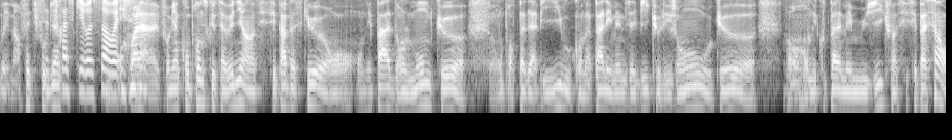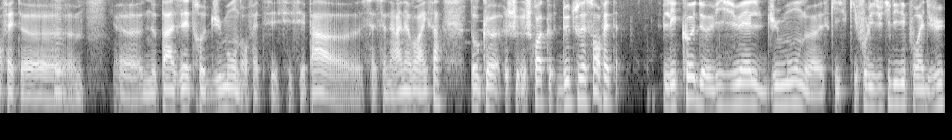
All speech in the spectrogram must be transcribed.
oui, mais en fait, il faut cette bien. phrase qui ressort, oui. Voilà, il faut bien comprendre ce que ça veut dire. Hein. C'est pas parce que on n'est pas dans le monde que euh, on porte pas d'habits ou qu'on n'a pas les mêmes habits que les gens ou que euh, on n'écoute pas la même musique. Enfin, c'est pas ça en fait. Euh, mm. ne pas être du monde en fait, c'est pas ça, ça n'a rien à voir avec ça. Donc, je, je crois que de toute façon en fait les codes visuels du monde, ce qu'il faut les utiliser pour être vu,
